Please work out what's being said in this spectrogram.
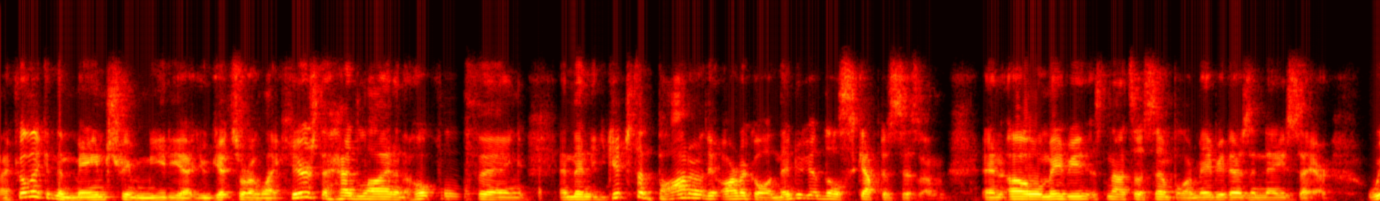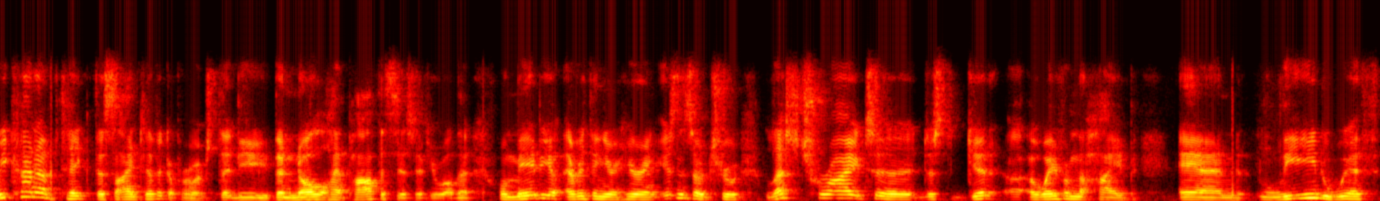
I feel like in the mainstream media, you get sort of like, here's the headline and the hopeful thing, and then you get to the bottom of the article, and then you get a little skepticism, and oh, maybe it's not so simple, or maybe there's a naysayer. We kind of take the scientific approach, the, the, the null hypothesis, if you will, that, well, maybe everything you're hearing isn't so true. Let's try to just get away from the hype and lead with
